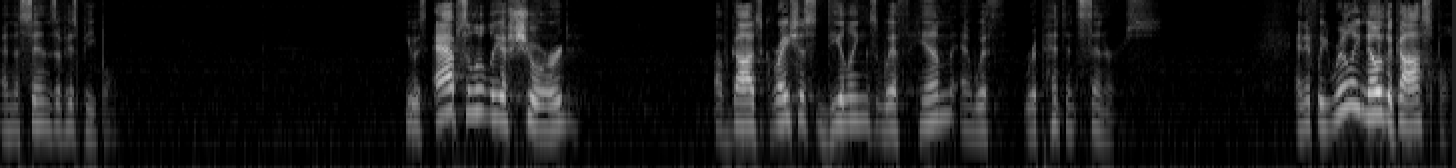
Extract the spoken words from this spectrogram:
and the sins of his people. He was absolutely assured of God's gracious dealings with him and with repentant sinners. And if we really know the gospel,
